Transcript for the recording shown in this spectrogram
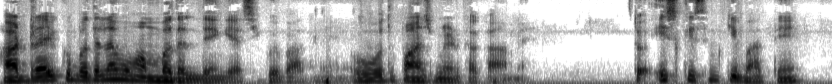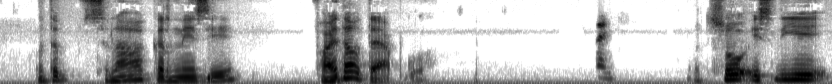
हार्ड ड्राइव को बदलना वो हम बदल देंगे ऐसी कोई बात नहीं वो तो पाँच मिनट का काम है। तो इस किस्म की बातें मतलब सलाह करने से फ़ायदा होता है आपको? सो so, इसलिए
